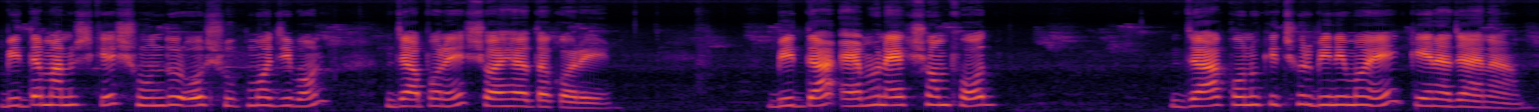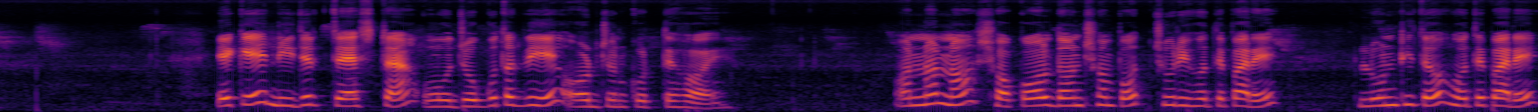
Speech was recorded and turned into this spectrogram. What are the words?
বিদ্যা মানুষকে সুন্দর ও সূক্ষ্ম জীবন যাপনে সহায়তা করে। বিদ্যা এমন এক সম্পদ যা কোনো কিছুর বিনিময়ে কেনা যায় না। একে নিজের চেষ্টা ও যোগ্যতা দিয়ে অর্জন করতে হয়। অন্যান্য সকল ধন সম্পদ চুরি হতে পারে, লুণ্ঠিত হতে পারে,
